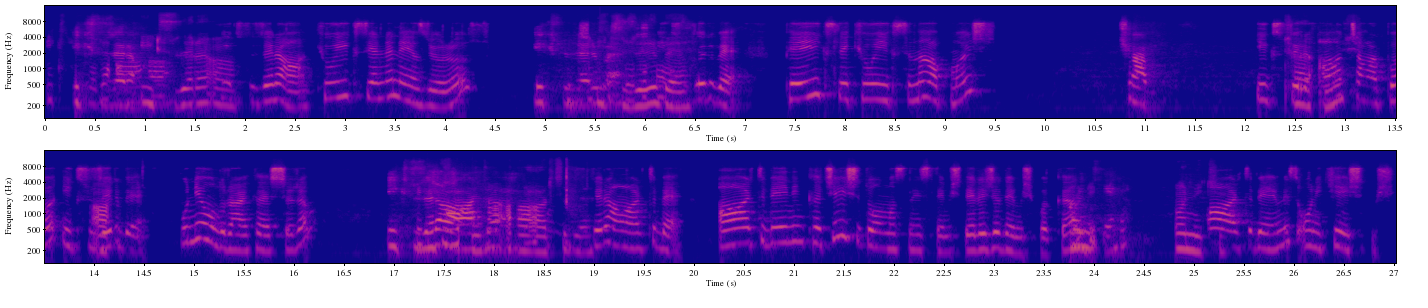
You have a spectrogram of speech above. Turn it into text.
X X üzeri üzeri A. A. X üzeri A. X üzeri a. Qx yerine ne yazıyoruz? X üzeri B. X üzeri B. X üzeri b. Px ile Qx'i ne yapmış? Çarp. X üzeri a Çarpmış. çarpı x A. üzeri b. Bu ne olur arkadaşlarım? X üzeri A artı A B. artı B. Üzeri A artı B. A artı B'nin kaça eşit olmasını istemiş? Derece demiş bakın. 12. 12. A artı B'miz 12'ye eşitmiş.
